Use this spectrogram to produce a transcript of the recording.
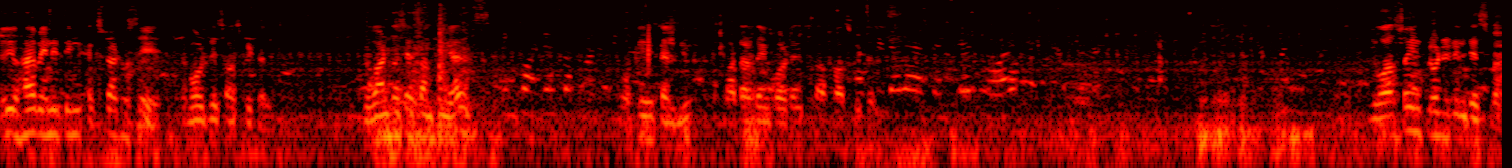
Do you have anything extra to say about this hospital? You want to say something else? Okay, tell me. What are the importance of hospitals? You also included in this one?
